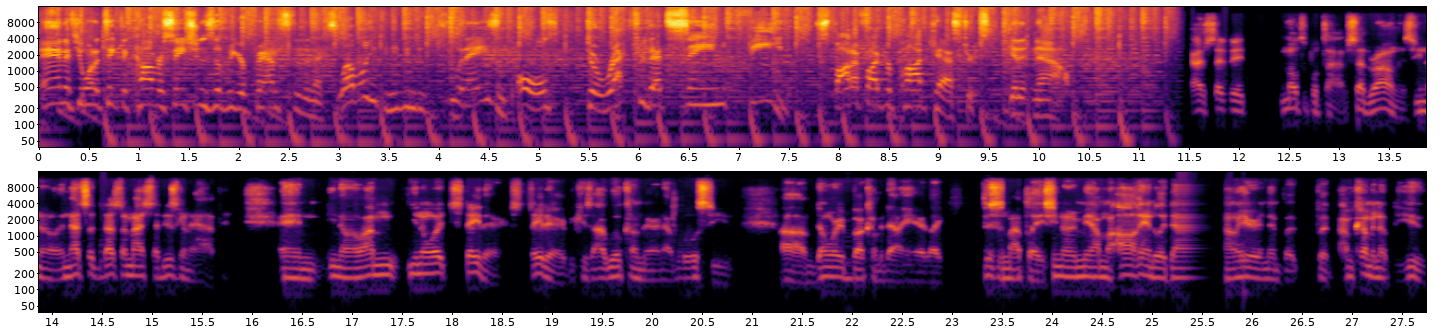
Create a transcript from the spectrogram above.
And if you want to take the conversations of your fans to the next level, you can even do Q&As and polls direct through that same feed. Spotify for podcasters. Get it now. I've said it multiple times. Seth Rollins, you know, and that's a that's a match that is going to happen. And you know, I'm, you know what, stay there, stay there because I will come there and I will see you. Um, don't worry about coming down here. Like this is my place. You know what I mean? I'm, I'll handle it down, down here, and then, but but I'm coming up to you.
